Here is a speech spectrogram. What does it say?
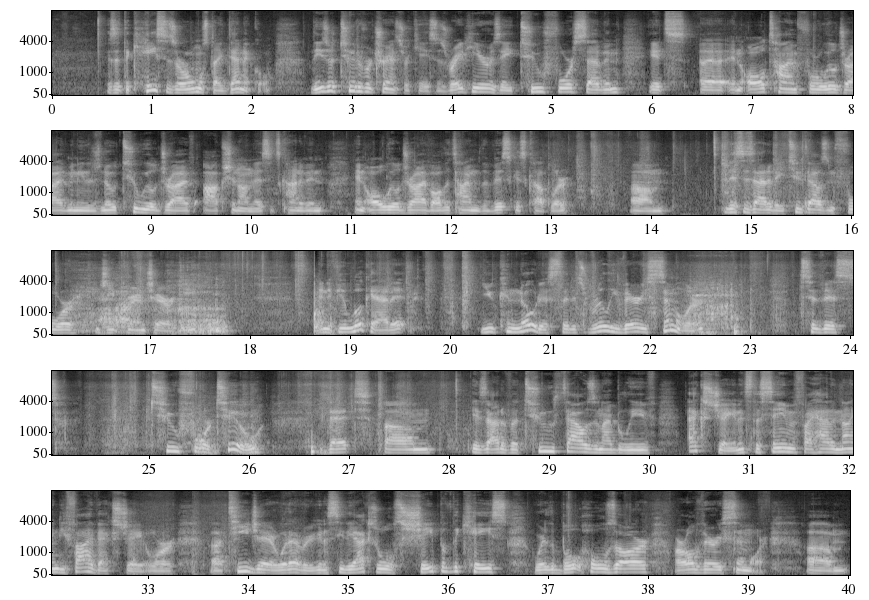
is that the cases are almost identical. These are two different transfer cases. Right here is a 247. It's uh, an all-time four-wheel drive, meaning there's no two-wheel drive option on this. It's kind of in an all-wheel drive all the time with the viscous coupler. Um, this is out of a 2004 Jeep Grand Cherokee. And if you look at it, you can notice that it's really very similar to this 242 that um, is out of a 2000, I believe, XJ. And it's the same if I had a 95 XJ or a TJ or whatever. You're going to see the actual shape of the case, where the bolt holes are, are all very similar. Um,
